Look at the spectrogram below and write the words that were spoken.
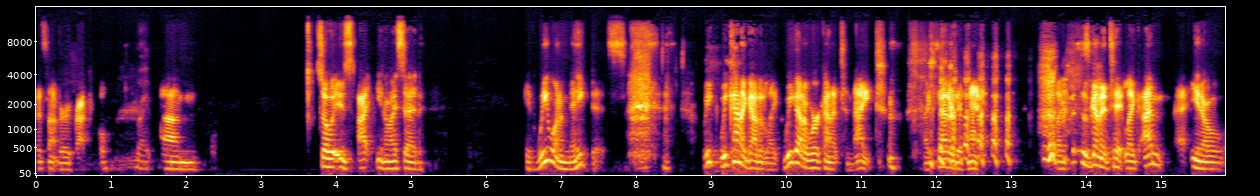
that's not very practical. Right. Um, so is I you know I said if we want to make this, we we kind of got to like we got to work on it tonight, like Saturday night. Like this is gonna take like i'm you know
